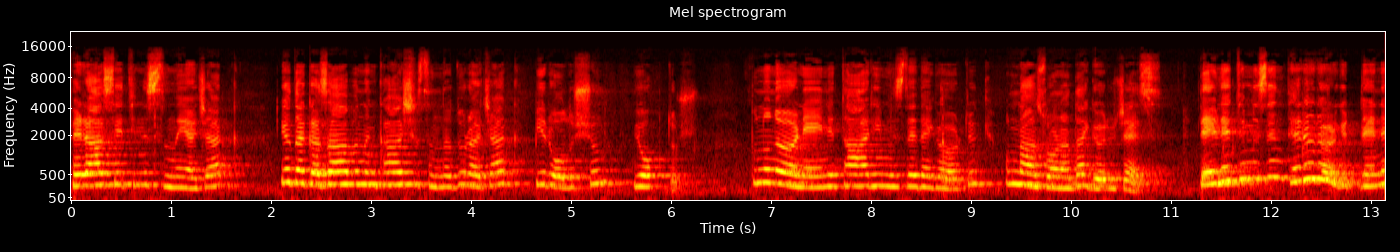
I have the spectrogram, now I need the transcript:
ferasetini sınayacak ya da gazabının karşısında duracak bir oluşum yoktur. Bunun örneğini tarihimizde de gördük, bundan sonra da göreceğiz. Devletimizin terör örgütlerine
